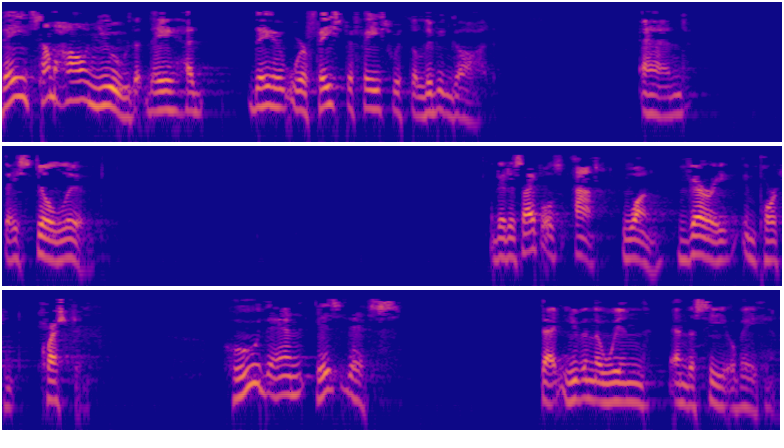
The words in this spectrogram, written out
they somehow knew that they had, they were face to face with the living God. And they still lived. The disciples asked one very important question. Who then is this that even the wind and the sea obey him.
